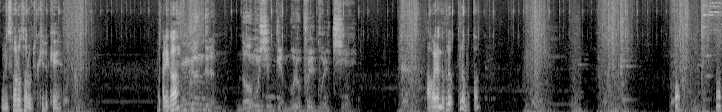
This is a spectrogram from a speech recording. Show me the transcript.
우리 서로 서로 좋게 좋게. 아리가 너무 쉽게 무릎을 꿇지. 아 그런데 후려 후려 볼까? 어? 어?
